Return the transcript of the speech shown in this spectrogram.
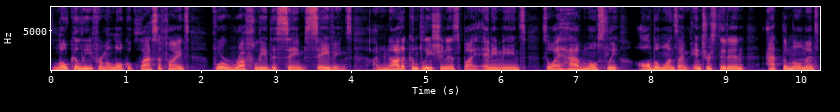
locally from a local classifieds for roughly the same savings. I'm not a completionist by any means, so I have mostly all the ones I'm interested in at the moment.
